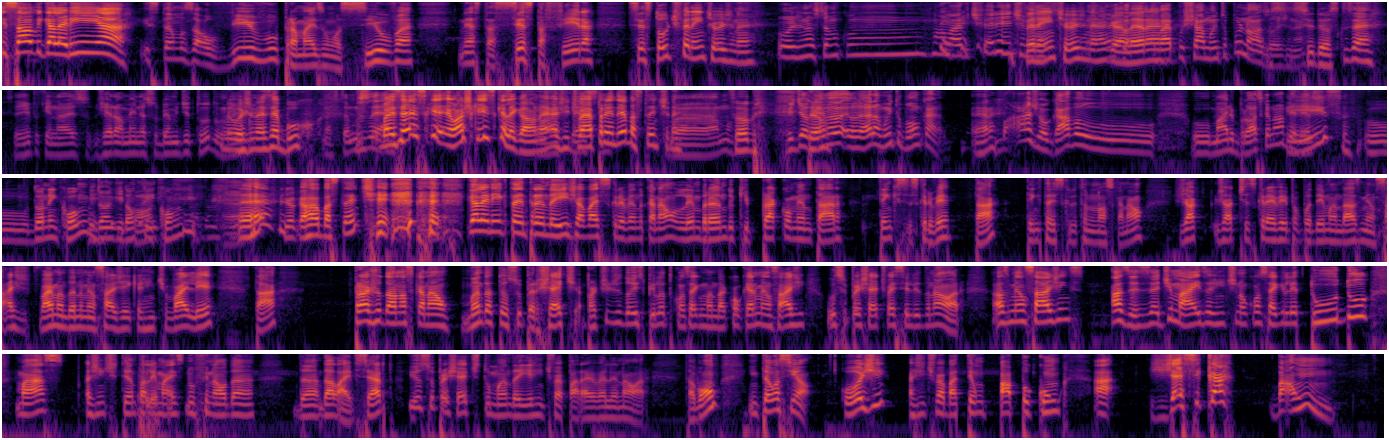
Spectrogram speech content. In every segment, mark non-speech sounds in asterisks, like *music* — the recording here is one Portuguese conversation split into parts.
Salve, salve, galerinha! Estamos ao vivo para mais um O Silva nesta sexta-feira. Sextou diferente hoje, né? Hoje nós estamos com uma live diferente, Diferente mesmo. hoje, né? É, A galera. Vai puxar muito por nós hoje, né? Se Deus quiser. Sim, porque nós geralmente nós subimos de tudo. Hoje nós é burro. nós estamos é. Mas é isso que eu acho que é isso que é legal, né? A gente é vai assim. aprender bastante, né? Vamos. Sobre. Videogame Então- eu, eu era muito bom, cara. Era? Ah, jogava o, o Mario Bros, que era uma beleza. Isso, o Donkey Kong. O Donkey Kong. É. É, jogava bastante. *laughs* Galerinha que tá entrando aí, já vai se inscrevendo no canal. Lembrando que pra comentar tem que se inscrever, tá? Tem que estar inscrito no nosso canal. Já, já te inscreve aí pra poder mandar as mensagens. Vai mandando mensagem aí que a gente vai ler, tá? Pra ajudar o nosso canal, manda teu superchat. A partir de dois pila, tu consegue mandar qualquer mensagem. O superchat vai ser lido na hora. As mensagens, às vezes é demais, a gente não consegue ler tudo, mas a gente tenta ler mais no final da, da, da live, certo? E o superchat tu manda aí, a gente vai parar e vai ler na hora, tá bom? Então, assim, ó, hoje a gente vai bater um papo com a Jéssica Baum.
